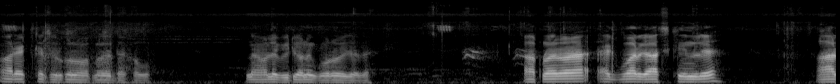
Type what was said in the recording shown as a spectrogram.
আর একটা জোর কলম আপনাদের দেখাবো। না হলে ভিডিও অনেক বড় হয়ে যাবে। আপনারা একবার গাছ কিনলে আর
